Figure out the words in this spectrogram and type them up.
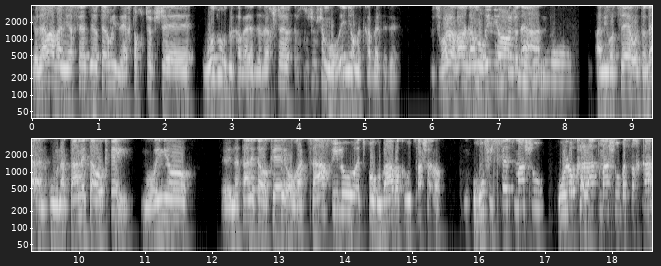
יודע מה, ואני אעשה את זה יותר מזה, איך אתה חושב שוודוורד מקבל את זה, ואיך אתה חושב שמוריניו מקבל את זה? בסופו של דבר גם מוריניו, אתה יודע, אני רוצה, אתה יודע, הוא נתן את האוקיי, מוריניו אה, נתן את האוקיי, או רצה אפילו את פוגבה בקבוצה שלו. הוא פספס משהו? הוא לא קלט משהו בשחקן?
